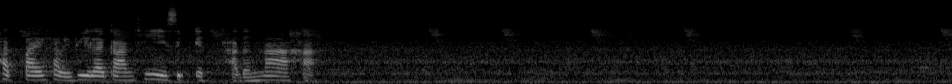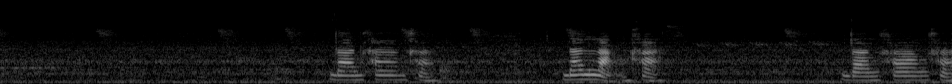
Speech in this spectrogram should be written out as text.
ถัดไปค่ะพี่พีรายการที่ 11 ค่ะด้านหน้าค่ะ ด้านข้างค่ะ ด้านหลังค่ะ ด้านข้างค่ะ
